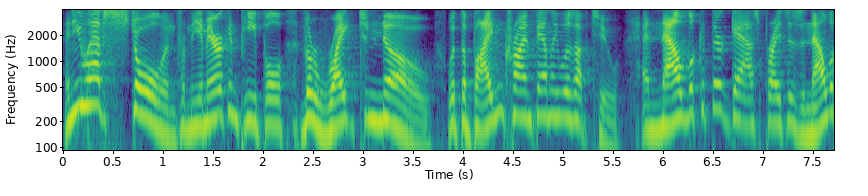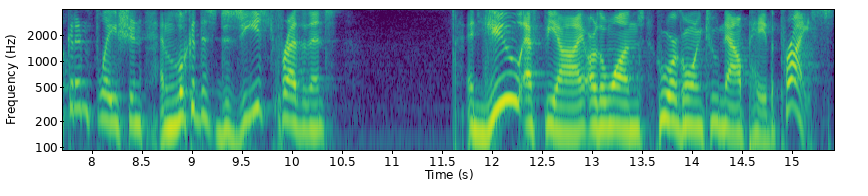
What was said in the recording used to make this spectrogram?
And you have stolen from the American people the right to know what the Biden crime family was up to. And now look at their gas prices, and now look at inflation, and look at this diseased president. And you, FBI, are the ones who are going to now pay the price.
